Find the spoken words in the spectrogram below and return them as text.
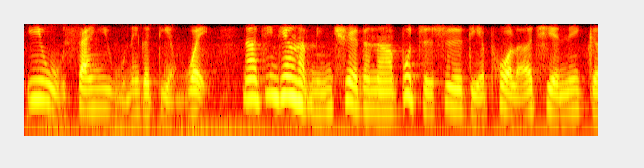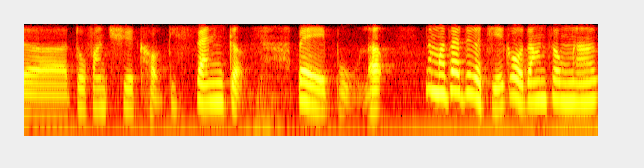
一五三一五那个点位。那今天很明确的呢，不只是跌破了，而且那个多方缺口第三个被补了。那么在这个结构当中呢，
